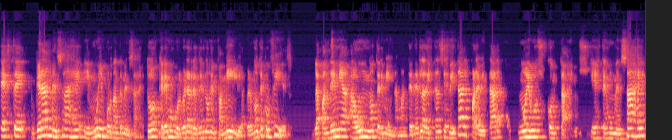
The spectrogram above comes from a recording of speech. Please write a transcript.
este gran mensaje y muy importante mensaje. Todos queremos volver a reunirnos en familia, pero no te confíes. La pandemia aún no termina. Mantener la distancia es vital para evitar nuevos contagios. Y este es un mensaje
